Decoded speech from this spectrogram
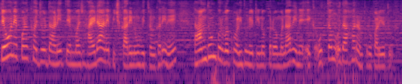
તેઓને પણ ખજૂર ધાણી તેમજ હાયડા અને પિચકારીનું વિતરણ કરીને ધામધૂમપૂર્વક હોળી ધૂળેટીનો પર્વ મનાવીને એક ઉત્તમ ઉદાહરણ પૂરું પાડ્યું હતું.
